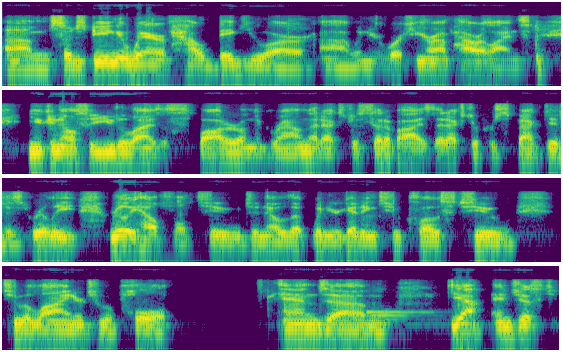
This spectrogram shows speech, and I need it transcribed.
Um, so just being aware of how big you are uh, when you're working around power lines. You can also utilize a spotter on the ground. That extra set of eyes, that extra perspective is really really helpful to to know that when you're getting too close to to a line or to a pole. And um, yeah, and just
